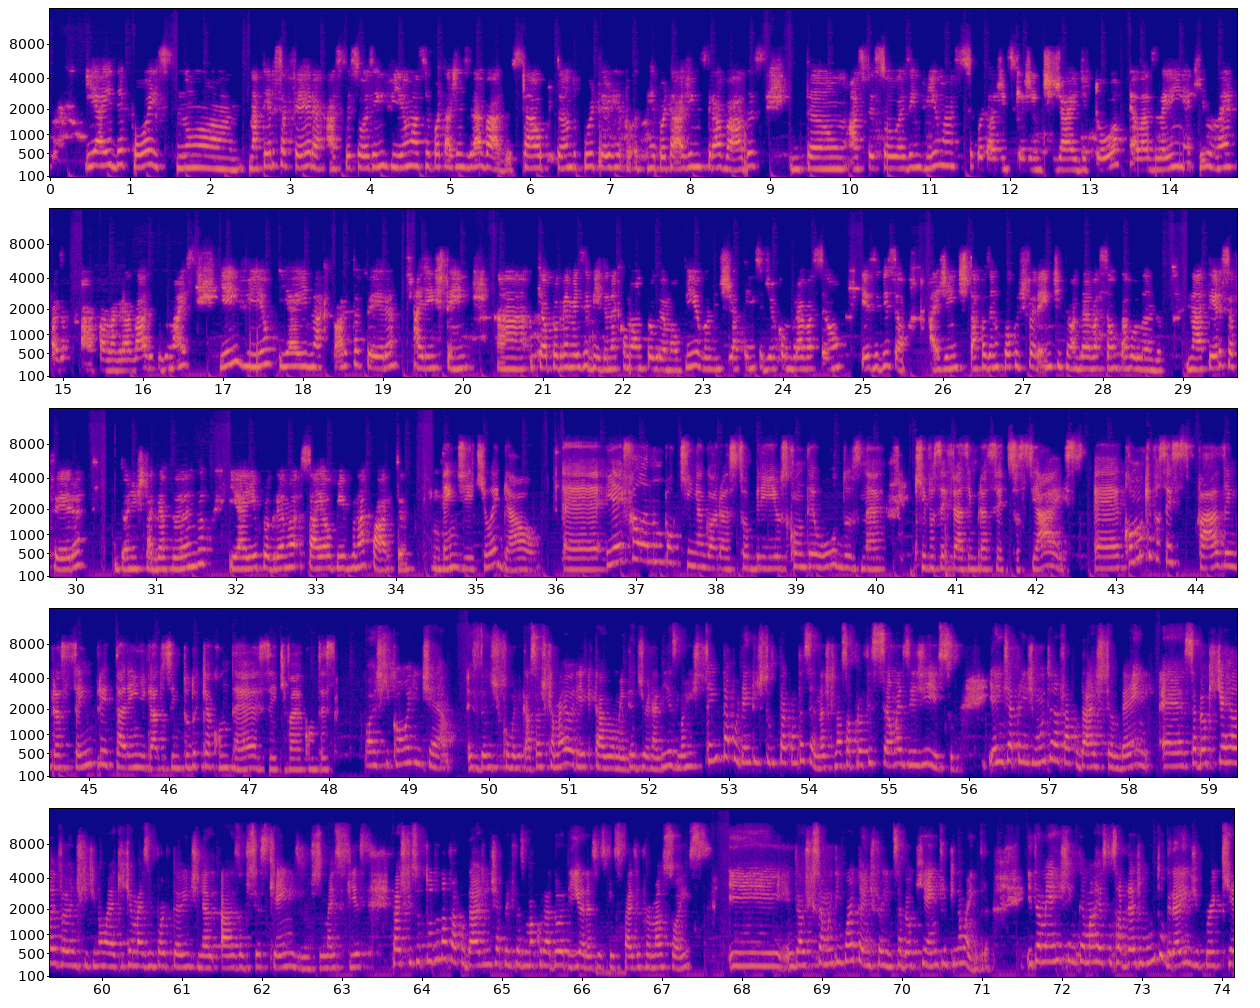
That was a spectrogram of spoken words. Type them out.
E aí, depois, no, na terça-feira, as pessoas enviam as reportagens gravadas está optando por ter reportagens gravadas. Então, as pessoas enviam as reportagens que a gente já editou, elas leem aquilo, né? Faz a, forma gravada e tudo mais, e enviam. E aí, na quarta-feira, a gente tem uh, que é o programa exibido, né? Como é um programa ao vivo, a gente já tem esse dia como gravação e exibição. A gente está fazendo um pouco diferente, então a gravação está rolando na terça-feira, então a gente está gravando, e aí o programa sai ao vivo na quarta. Entendi, que legal. É, e aí, falando um pouquinho agora sobre os conteúdos, né, que vocês trazem para as redes sociais, é, como que vocês fazem para sempre estarem ligados em tudo que acontece e que vai acontecer? Eu acho que como a gente é estudante de comunicação, acho que a maioria que está no momento é de jornalismo, a gente sempre está por dentro de tudo que está acontecendo. Acho que nossa profissão exige isso. E a gente aprende muito na faculdade também é saber o que é relevante, o que não é, o que é mais importante, né? As notícias quentes, as notícias mais frias. Então, acho que isso tudo na faculdade a gente aprende a fazer uma curadoria nessas principais informações. E então acho que isso é muito importante para a gente saber o que entra e o que não entra. E também a gente tem que ter uma responsabilidade muito grande, porque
